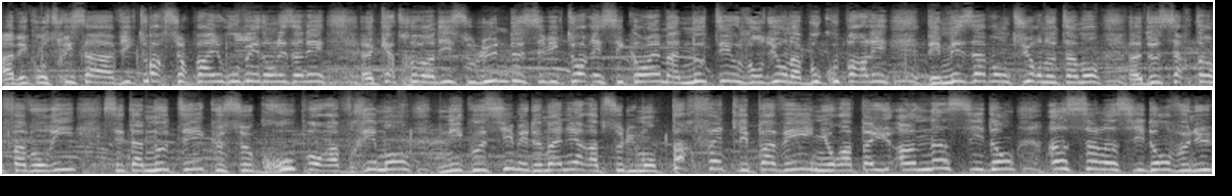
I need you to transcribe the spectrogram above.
avait construit sa victoire sur Paris-Roubaix dans les années euh, 90 ou l'une de ses victoires. Et c'est quand même à noter aujourd'hui, on a beaucoup parlé des mésaventures, notamment euh, de certains favoris. C'est à noter que ce groupe aura vraiment négocié, mais de manière absolument parfaite, les pavés. Il n'y aura pas eu un incident, un seul incident venu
